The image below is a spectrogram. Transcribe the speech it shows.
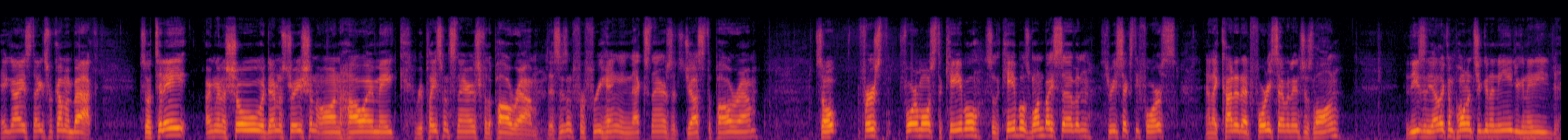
Hey guys, thanks for coming back. So today I'm going to show a demonstration on how I make replacement snares for the power ram. This isn't for free hanging neck snares, it's just the power ram. So first foremost the cable. So the cable is 1 by 7 3 64ths and I cut it at 47 inches long. These are the other components you're going to need. You're going to need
